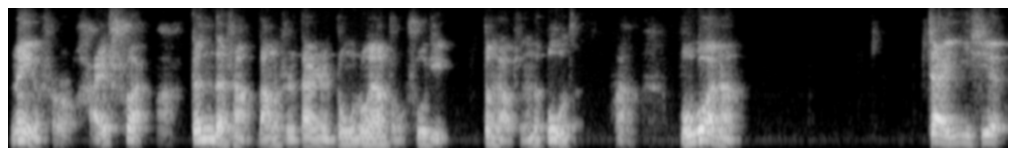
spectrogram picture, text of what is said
那个时候还算啊跟得上当时担任中共中央总书记邓小平的步子啊。不过呢，在一些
